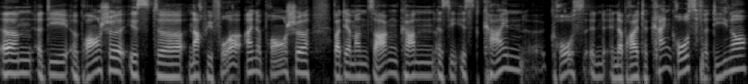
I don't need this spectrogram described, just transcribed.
ähm, die Branche ist äh, nach wie vor eine Branche, bei der man sagen kann, sie ist kein Groß in, in der Breite, kein Großverdiener,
